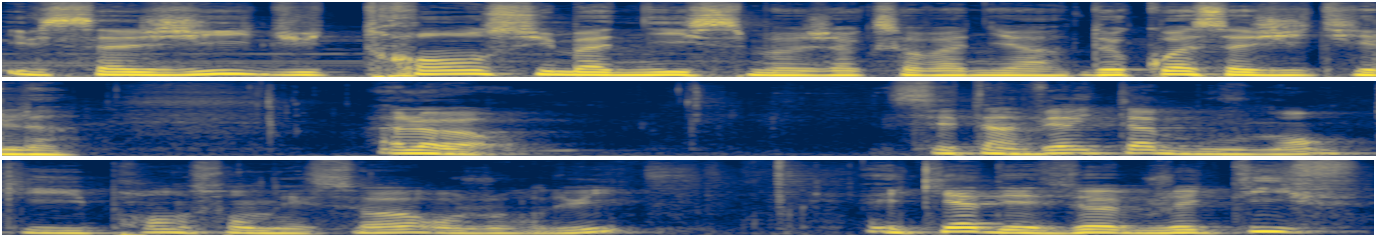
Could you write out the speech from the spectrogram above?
Il s'agit du transhumanisme, Jacques Sauvagna. De quoi s'agit-il? Alors, c'est un véritable mouvement qui prend son essor aujourd'hui et qui a des objectifs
